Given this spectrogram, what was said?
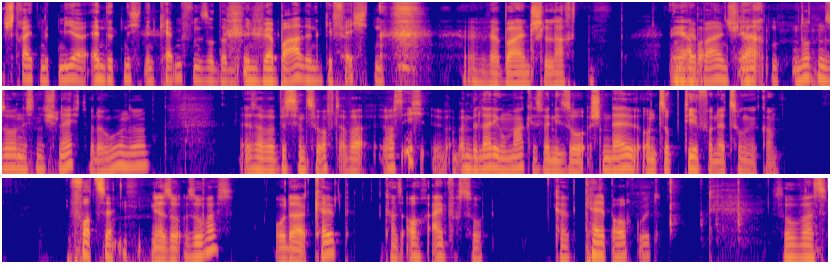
Streit mit mir endet nicht in Kämpfen, sondern in verbalen Gefechten, Verbalen Schlachten. in Ja, aber- verbalen Schlachten. Nuttensohn ist nicht schlecht oder Hurensohn. Ist aber ein bisschen zu oft. Aber was ich an Beleidigung mag, ist, wenn die so schnell und subtil von der Zunge kommen. Fotze, Ja, so sowas. Oder Kelp. Kannst auch einfach so. Kelp auch gut. Sowas.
